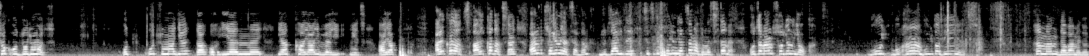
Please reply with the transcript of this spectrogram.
çok uzunmuş. Uç, uçmayı da o yenmeye karar vermiş. Ayak, arkadaş, arkadaşlar ben bir soyun yatırdım. Güzeldi. Siz bir soyun yatırmadınız değil mi? O zaman soyun yok. Bu, bu, ha burada değiliz. Hemen devam edelim.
